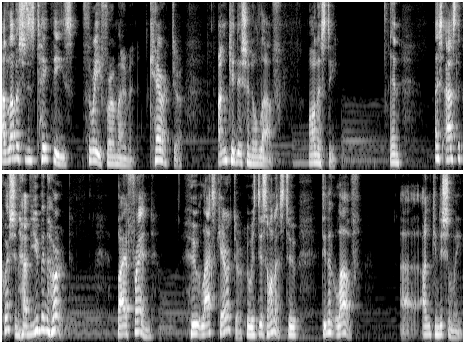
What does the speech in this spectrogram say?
I'd love us to just take these three for a moment character, unconditional love, honesty, And let's ask the question Have you been hurt by a friend who lacks character, who is dishonest, who didn't love uh, unconditionally?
